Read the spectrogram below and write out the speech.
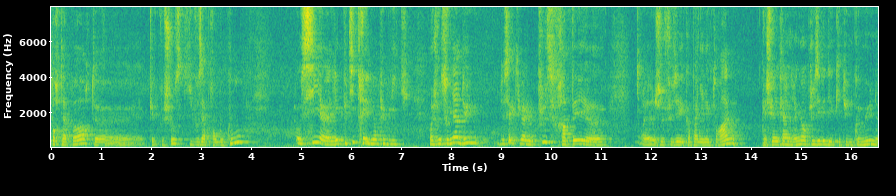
porte-à-porte, quelque chose qui vous apprend beaucoup aussi euh, les petites réunions publiques. Moi, je me souviens d'une de celles qui m'a le plus frappé. Euh, euh, je faisais campagne électorale et je suis allé faire une réunion à Plus qui est une commune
